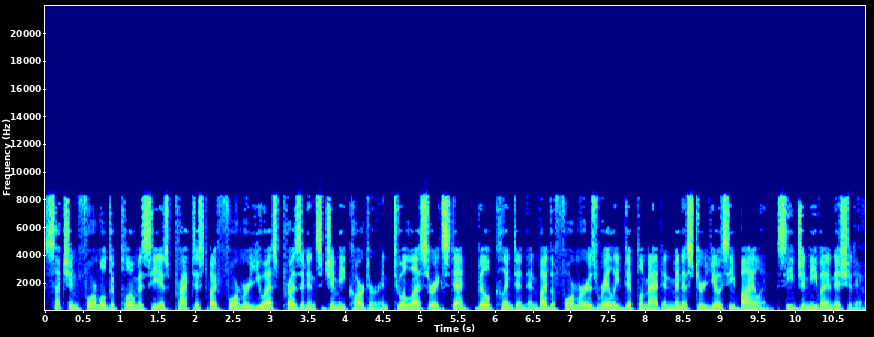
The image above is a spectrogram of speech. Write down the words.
Such informal diplomacy is practiced by former U.S. Presidents Jimmy Carter and to a lesser extent Bill Clinton and by the former Israeli diplomat and minister Yossi Beilin see Geneva Initiative.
